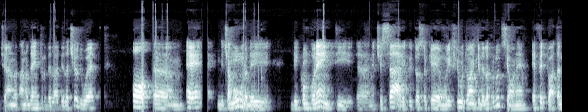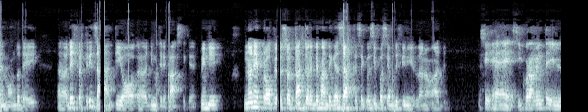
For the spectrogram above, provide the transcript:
cioè hanno, hanno dentro della, della, CO2, o ehm, è diciamo uno dei, dei componenti eh, necessari piuttosto che un rifiuto anche della produzione effettuata nel mondo dei, uh, dei fertilizzanti o uh, di materie plastiche. Quindi non è proprio soltanto le bevande gasate, se così possiamo definirla, no, Albi? Sì, è sicuramente il,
